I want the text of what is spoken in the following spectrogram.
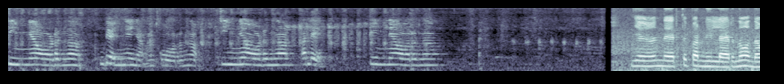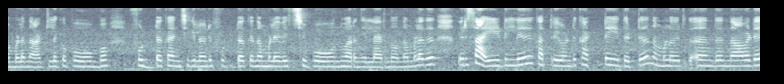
തിന്ന ഉറങ്ങാം ഇതന്നെ ഞങ്ങൾക്ക് ഉറങ്ങാം. തിന്ന ഉറങ്ങാം അല്ലേ? തിന്ന ഉറങ്ങാം. ഞാൻ നേരത്തെ പറഞ്ഞില്ലായിരുന്നു? നമ്മൾ നാട്ടിലൊക്കെ പോകുമ്പോൾ ഫുഡൊക്കെ അഞ്ച് കിലോന്റെ ഫുഡൊക്കെ നമ്മൾ വെച്ച് പോകുമെന്ന് പറഞ്ഞില്ലായിരുന്നോ? നമ്മളത് ഒരു സൈഡിൽ കത്രി കൊണ്ട് കട്ട് ചെയ്തിട്ട് നമ്മൾ ഒരു എന്തെന്നാ അവിടെ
